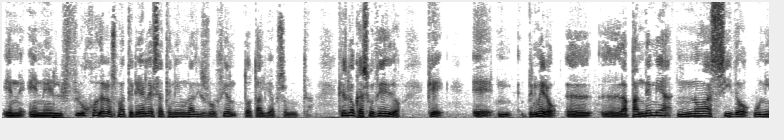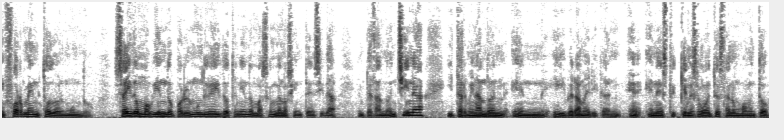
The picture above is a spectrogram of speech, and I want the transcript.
en, en el flujo de los materiales ha tenido una disrupción total y absoluta. ¿Qué es lo que ha sucedido? Que eh, primero, la pandemia no ha sido uniforme en todo el mundo se ha ido moviendo por el mundo y ha ido teniendo más o menos intensidad, empezando en China y terminando en, Iberoamérica, en, este, que en este momento está en un momento,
